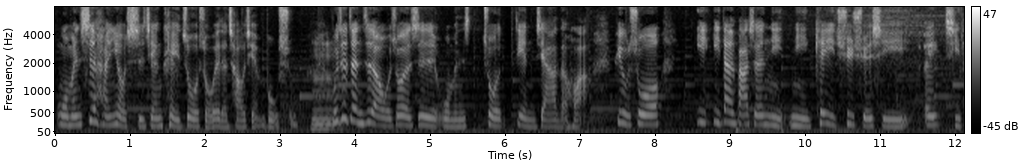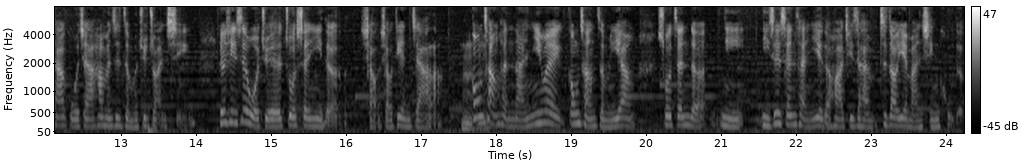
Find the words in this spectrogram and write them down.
我们是很有时间可以做所谓的超前部署。嗯，不是政治哦，我说的是我们做店家的话，譬如说。一一旦发生，你你可以去学习，哎，其他国家他们是怎么去转型？尤其是我觉得做生意的小小店家啦，嗯、工厂很难，因为工厂怎么样？说真的，你你是生产业的话，其实还制造业蛮辛苦的。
